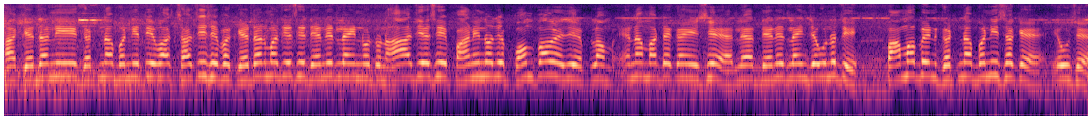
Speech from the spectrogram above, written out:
હા કેદારની ઘટના બની હતી વાત સાચી છે પણ કેદારમાં જે છે ડેનેજ લાઇન નહોતું આ જે છે પાણીનો જે પંપ આવે છે પ્લમ એના માટે કંઈ છે? એટલે ડેનેજ લાઇન જેવું નથી પામાબેન ઘટના બની શકે એવું છે.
